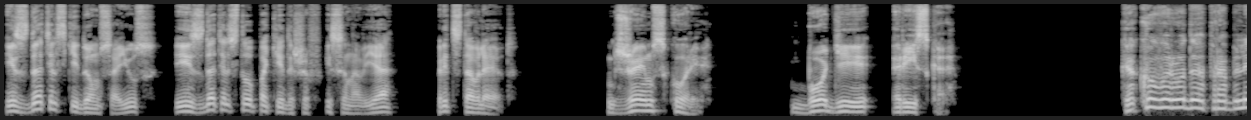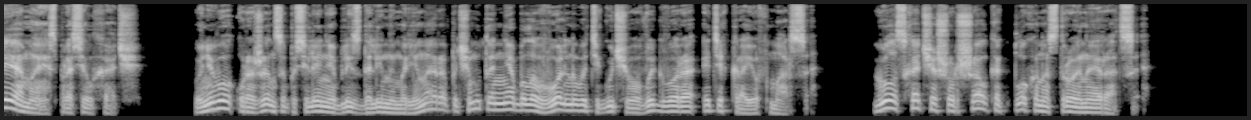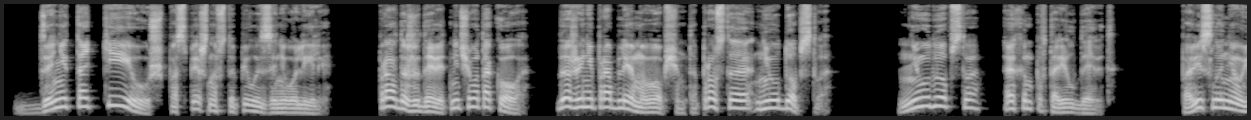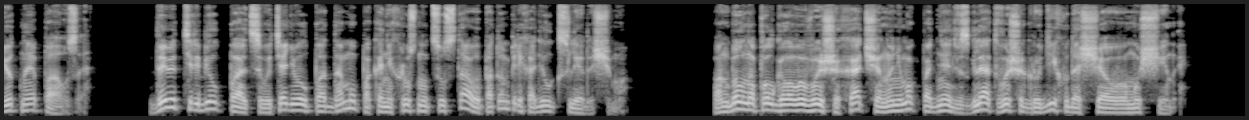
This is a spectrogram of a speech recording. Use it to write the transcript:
Издательский дом «Союз» и издательство «Покидышев и сыновья» представляют. Джеймс Кори. Боги риска. «Какого рода проблемы?» – спросил Хач. У него, уроженца поселения близ долины Маринера, почему-то не было вольного тягучего выговора этих краев Марса. Голос Хача шуршал, как плохо настроенная рация. «Да не такие уж», – поспешно вступилась за него Лили. «Правда же, Дэвид, ничего такого. Даже не проблема, в общем-то, просто неудобство». «Неудобство», – эхом повторил Дэвид. Повисла неуютная пауза. Дэвид теребил пальцы, вытягивал по одному, пока не хрустнут суставы, потом переходил к следующему. Он был на полголовы выше Хатча, но не мог поднять взгляд выше груди худощавого мужчины.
